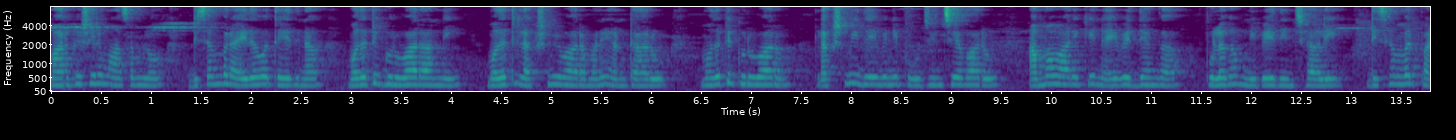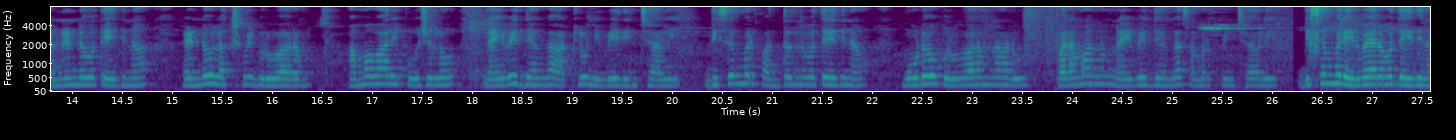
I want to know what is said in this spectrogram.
మార్గశిర మాసంలో డిసెంబర్ ఐదవ తేదీన మొదటి గురువారాన్ని మొదటి లక్ష్మీవారం అని అంటారు. మొదటి గురువారం లక్ష్మీదేవిని పూజించేవారు అమ్మవారికి నైవేద్యంగా పులగం నివేదించాలి. డిసెంబర్ పన్నెండవ తేదీన రెండవ లక్ష్మీ గురువారం అమ్మవారి పూజలో నైవేద్యంగా అట్లు నివేదించాలి. డిసెంబర్ పంతొమ్మిదవ తేదీన మూడవ గురువారం నాడు పరమాన్నం నైవేద్యంగా సమర్పించాలి. డిసెంబర్ ఇరవై ఆరవ తేదీన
